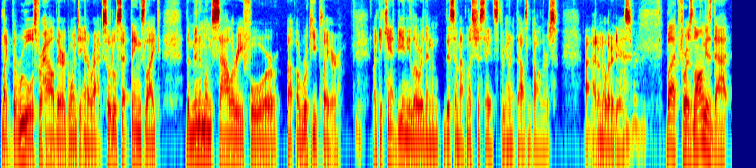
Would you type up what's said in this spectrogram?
like the rules for how they're going to interact. So it'll set things like the minimum salary for a, a rookie player. Mm-hmm. Like it can't be any lower than this amount. Let's just say it's three hundred thousand dollars. I, I, don't know what it yeah. is. But for as long as that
